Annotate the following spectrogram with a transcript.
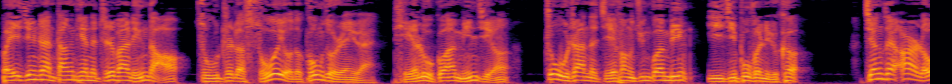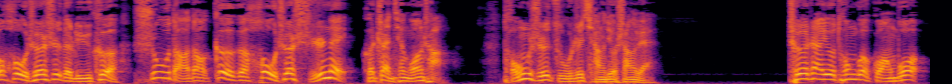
北京站当天的值班领导组织了所有的工作人员、铁路公安民警、驻站的解放军官兵以及部分旅客，将在二楼候车室的旅客疏导到各个候车室内和站前广场，同时组织抢救伤员。车站又通过广播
